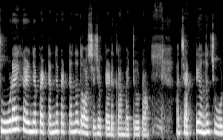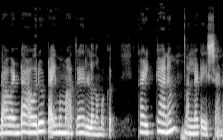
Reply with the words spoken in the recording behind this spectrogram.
ചൂടായി കഴിഞ്ഞാൽ പെട്ടെന്ന് പെട്ടെന്ന് ദോശ ചുട്ടെടുക്കാൻ പറ്റൂ കേട്ടോ ആ ചട്ടി ഒന്ന് ചൂടാവേണ്ട ആ ഒരു ടൈം മാത്രമേ ഉള്ളൂ നമുക്ക്. കഴിക്കാനും നല്ല ടേസ്റ്റാണ്.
